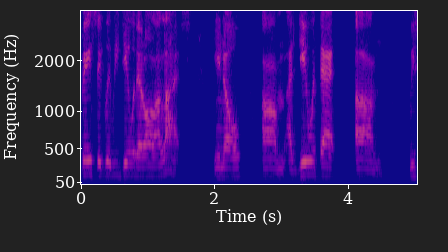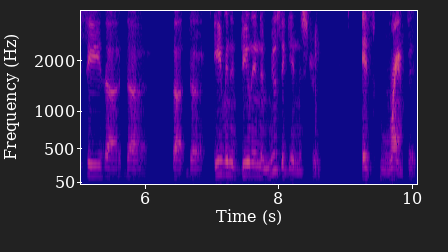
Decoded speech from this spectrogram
basically we deal with that all our lives. You know, um, I deal with that. Um, we see the the the the even in dealing in the music industry, it's rampant.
